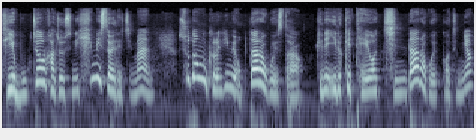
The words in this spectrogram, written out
뒤에 목적으로 가져올 수 있는 힘이 있어야 되지만 수동은 그런 힘이 없다라고 했어요. 그냥 이렇게 되어진다라고 했거든요.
